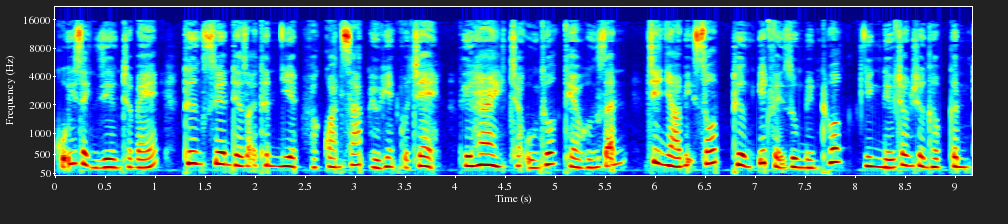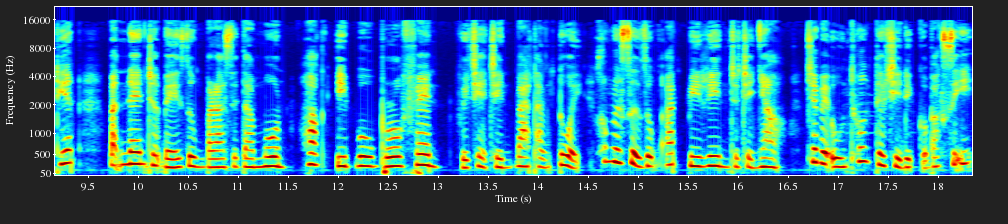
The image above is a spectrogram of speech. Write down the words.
cũi dành riêng cho bé. Thường xuyên theo dõi thân nhiệt và quan sát biểu hiện của trẻ. Thứ hai, cho uống thuốc theo hướng dẫn. Trẻ nhỏ bị sốt thường ít phải dùng đến thuốc, nhưng nếu trong trường hợp cần thiết, bạn nên cho bé dùng paracetamol hoặc ibuprofen với trẻ trên 3 tháng tuổi, không được sử dụng aspirin cho trẻ nhỏ. Cho bé uống thuốc theo chỉ định của bác sĩ,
